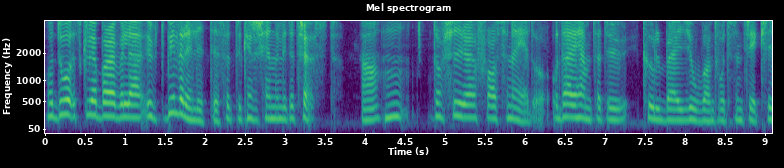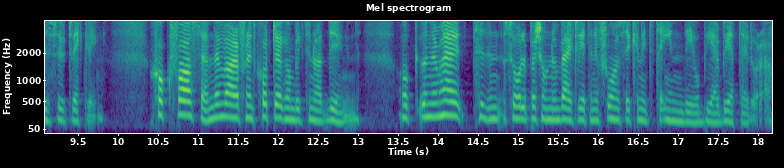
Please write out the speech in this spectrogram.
Och då skulle jag bara vilja utbilda dig lite så att du kanske känner lite tröst. ja. De fyra faserna är då, och där är hämtat ur Kullberg Johan 2003, kris och utveckling. Chockfasen, den varar från ett kort ögonblick till några dygn. Och under de här tiden så håller personen verkligheten ifrån sig, kan inte ta in det och bearbeta det då. då.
